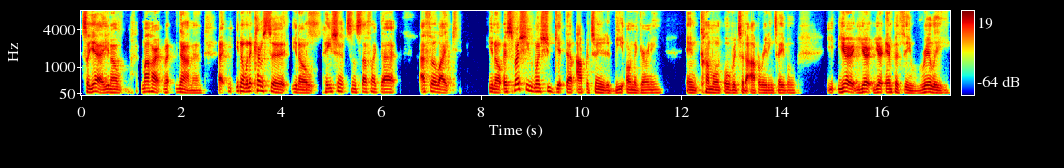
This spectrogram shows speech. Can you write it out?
So yeah, you know, my heart, nah, man. Uh, you know, when it comes to, you know, patience and stuff like that, I feel like, you know, especially once you get that opportunity to be on the gurney and come on over to the operating table, your your your empathy really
